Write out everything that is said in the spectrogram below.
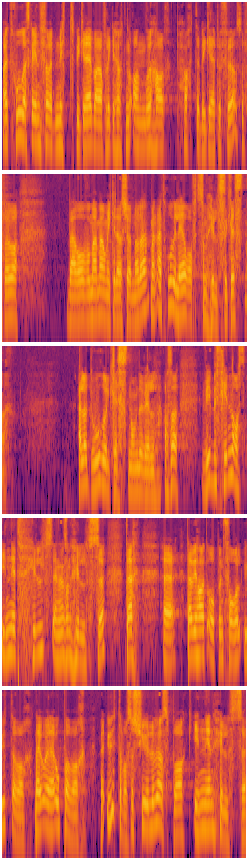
Og Jeg tror jeg skal innføre et nytt begrep. Jeg har ikke hørt noen andre har hørt det begrepet før. så prøv å bære over med meg om ikke dere skjønner det. Men jeg tror vi lever ofte som hylsekristne. Eller dorullkristne, om du vil. Altså, Vi befinner oss inne i en sånn hylse der, der, vi har et åpent forhold utover, nei, eh, oppover. Men utover så skjuler vi oss bak inn i en hylse.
